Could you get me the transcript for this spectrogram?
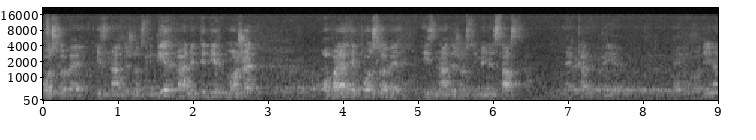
poslove iz nadležnosti DIRH-a, niti DIRH može obavljati poslove iz nadležnosti ministarstva. Nekad, prije pet godina,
